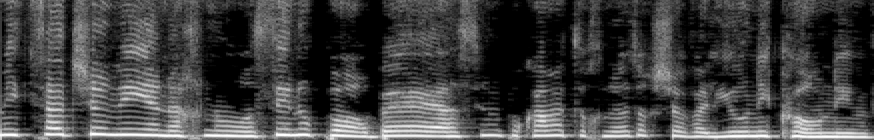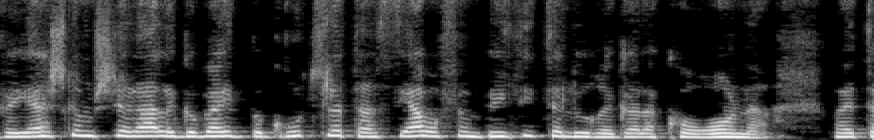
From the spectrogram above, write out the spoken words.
מצד שני אנחנו עשינו פה הרבה, עשינו פה כמה תוכניות עכשיו על יוניקורנים ויש גם שאלה לגבי ההתבגרות של התעשייה באופן בלתי תלוי רגע לקורונה. זאת אומרת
